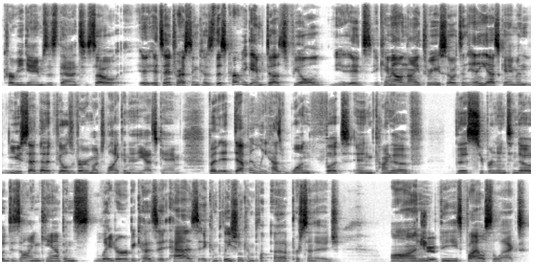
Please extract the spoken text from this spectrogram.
Kirby games is that so it, it's interesting because this Kirby game does feel it's it came out in '93, so it's an NES game, and you said that it feels very much like an NES game, but it definitely has one foot in kind of the Super Nintendo design camp and later because it has a completion compl- uh, percentage on True. these file select,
